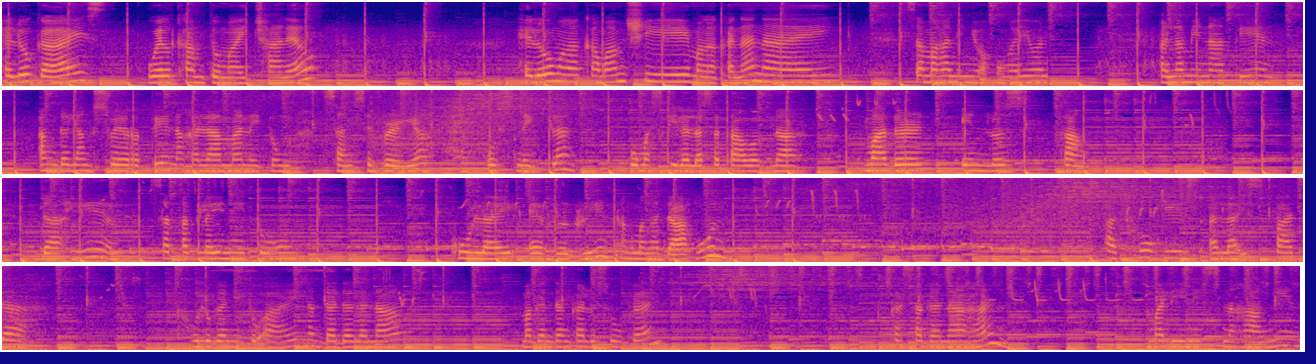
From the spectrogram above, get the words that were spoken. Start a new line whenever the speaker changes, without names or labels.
Hello guys! Welcome to my channel. Hello mga kamamshi, mga kananay. Samahan ninyo ako ngayon. Alamin natin ang dalang swerte ng halaman na itong Sansevieria o snake plant o mas kilala sa tawag na mother-in-law's tongue. Dahil sa taglay nitong kulay evergreen ang mga dahon at hugis ala espada. Kahulugan nito ay nagdadala ng magandang kalusugan, kasaganahan, malinis na hangin,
